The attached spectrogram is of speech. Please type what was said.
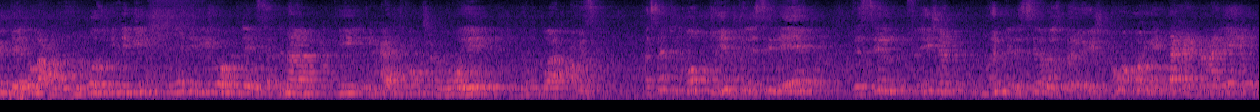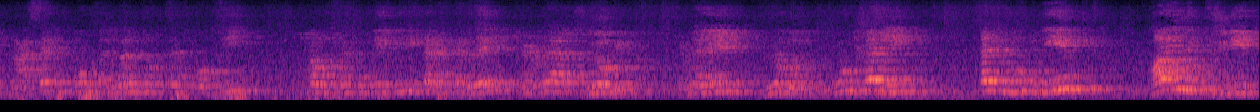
يبدا يطلع الجلوكوز ATP ال ATP هو بيبدأ يستخدمها في الحياة ال function اللي هو إيه اللي هو عاوزها فالسيتوكروم مهم لل cell إيه؟ لل cell oxidation مهم لل cell respiration هو هو يتحد مع الايه مع السيتوكروم خلي بالكم ال cytochrome c حاول السيتوكروم إيه بيجي يتحد كده إيه يعملها blocking يعملها إيه blocking يقوم يخلي خلي الهيموجلوبين highly oxygenated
